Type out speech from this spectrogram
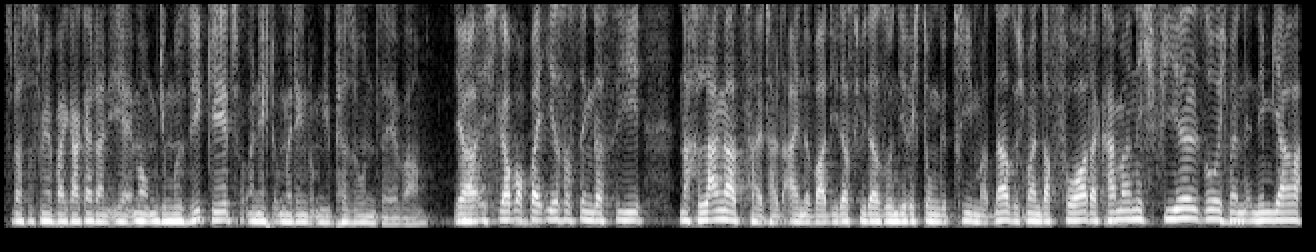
sodass es mir bei Gaga dann eher immer um die Musik geht und nicht unbedingt um die Person selber. Ja, ich glaube auch bei ihr ist das Ding, dass sie nach langer Zeit halt eine war, die das wieder so in die Richtung getrieben hat. Ne? Also ich meine, davor, da kam ja nicht viel so. Ich meine, in dem Jahr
